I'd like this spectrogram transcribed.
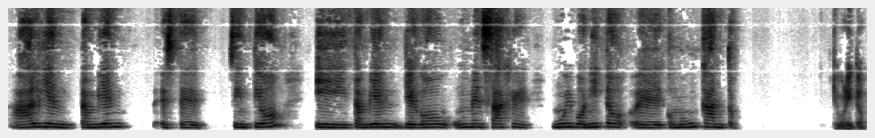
Alguien también este, sintió y también llegó un mensaje muy bonito eh, como un canto. Qué bonito.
